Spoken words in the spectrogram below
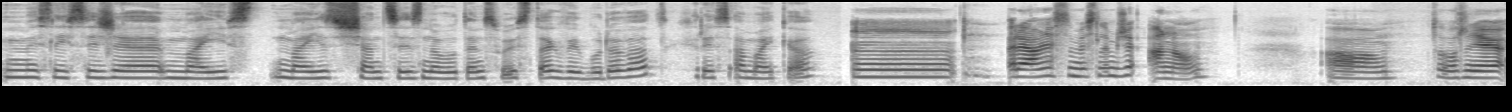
Myslíš si, že mají, mají šanci znovu ten svůj vztah vybudovat, Chris a Majka? Mm, reálně si myslím, že ano. Uh, samozřejmě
